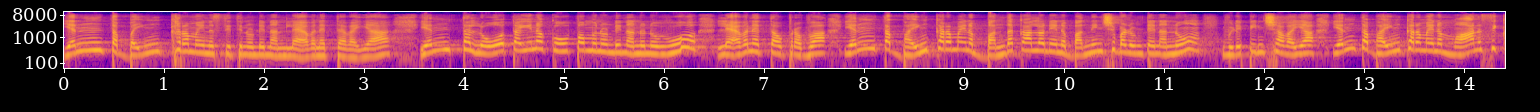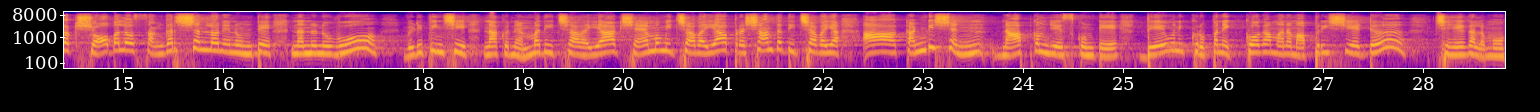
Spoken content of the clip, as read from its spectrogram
ఎంత భయంకరమైన స్థితి నుండి నన్ను లేవనెత్తావయ్యా? ఎంత లోతైన కోపము నుండి నన్ను నువ్వు లేవనెత్తావు ప్రభా? ఎంత భయంకరమైన బంధకాల్లో నేను బంధించబడి ఉంటే నన్ను విడిపించావయ్యా? ఎంత భయంకరమైన మానసిక క్షోభలో సంఘర్షణలో నేను ఉంటే నన్ను నువ్వు విడిపించి నాకు నెమ్మది ఇచ్చావయ్యా క్షేమం ఇచ్చావయ్యా ప్రశాంతత ఇచ్చావయ్యా? ఆ కండిషన్ జ్ఞాపకం చేసుకుంటే దేవుని కృపను ఎక్కువగా మనం అప్రిషియేట్ చేయగలము.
